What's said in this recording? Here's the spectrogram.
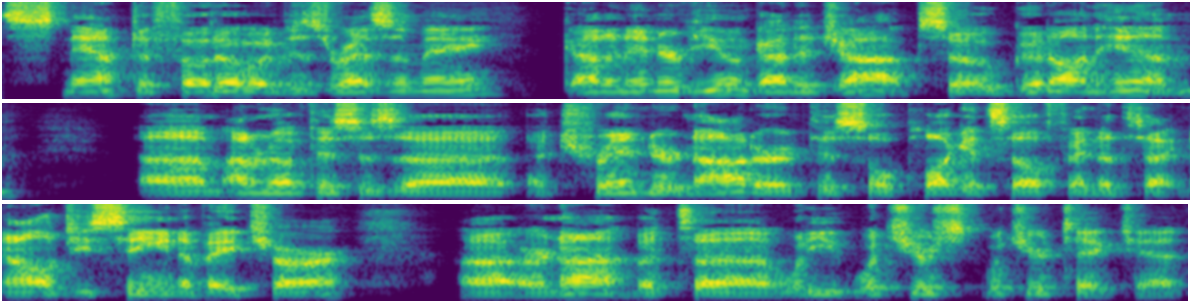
snapped a photo of his resume, got an interview, and got a job. So good on him. Um, I don't know if this is a, a, trend or not, or if this will plug itself into the technology scene of HR uh, or not. But uh, what do you? What's your What's your take, Chad?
